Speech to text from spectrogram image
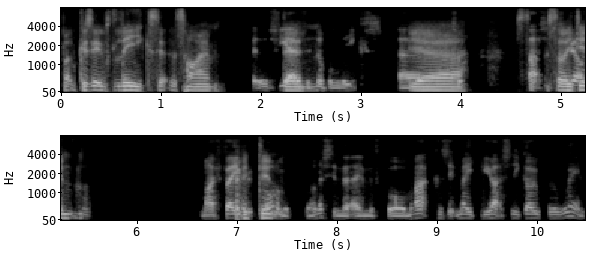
but because it was leagues at the time. it was yeah, the then- double leagues. Um, yeah. So, that's- so they to be honest, didn't. My favourite tournament, to be honest, in the in the format because it made you actually go for the win.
